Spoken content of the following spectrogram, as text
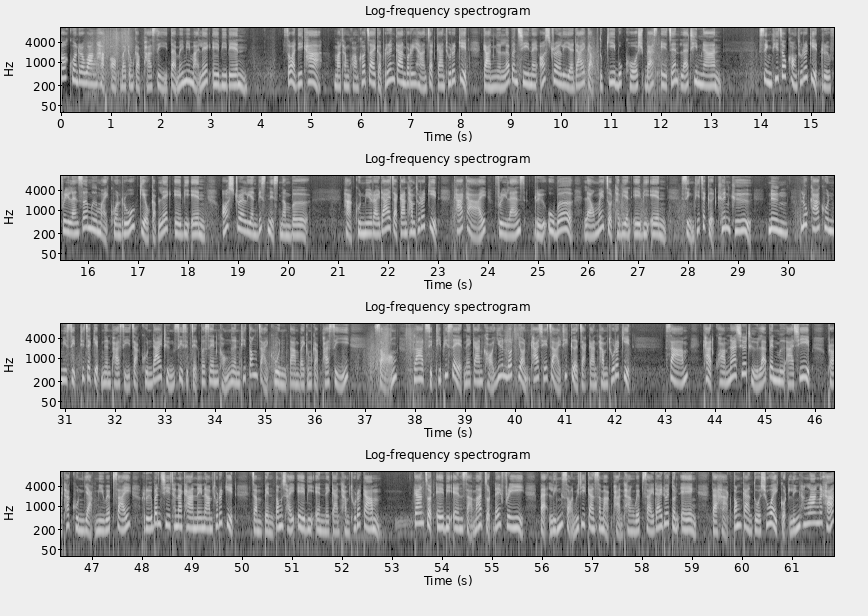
ข้อควรระวังหักออกใบกำกับภาษี แต่ไม่มีหมายเลข AB b n สวัสดีค่ะ มาทำความเข้าใจกับเรื่องการบริหารจัดการธุรกิจ การเงินและบัญชีในออสเตรเลียได้กับตุกี้บุ๊กโคช Bass Agent และทีมงาน สิ่งที่เจ้าของธุรกิจหรือฟรีแลนเซอร์มือใหม่ควรรู้เกี่ยวกับเลข ABN Australian Business Number หากคุณมีรายได้จากการทำธุรกิจ ค้าขาย ฟรีแลนซ์หรือ Uber แล้วไม่จดทะเบียน ABN สิ่งที่จะเกิดขึ้นคือ 1. ลูกค้าคุณมีสิทธิ์ที่จะเก็บเงินภาษีจากคุณได้ถึง 47%ของเงินที่ต้องจ่ายคุณตามใบกำกับภาษี 2. พลาดสิทธิพิเศษในการขอยื่นลดหย่อนค่าใช้จ่ายที่เกิดจากการทำธุรกิจ 3. ขาดความน่าเชื่อถือและเป็นมืออาชีพ เพราะถ้าคุณอยากมีเว็บไซต์ หรือบัญชีธนาคารในนามธุรกิจจำเป็นต้องใช้ ABN ในการทำธุรกรรม การจด ABN สามารถจดได้ฟรี แปะลิงก์สอนวิธีการสมัครผ่านทางเว็บไซต์ได้ด้วยตนเอง แต่หากต้องการตัวช่วยกดลิงก์ข้างล่างนะคะ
